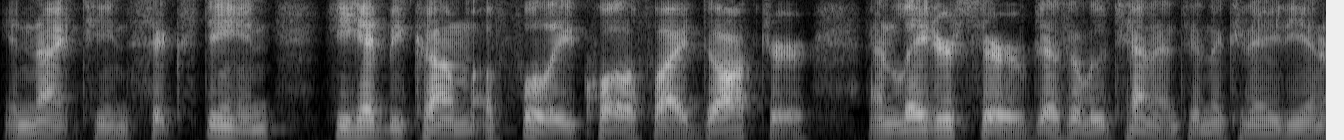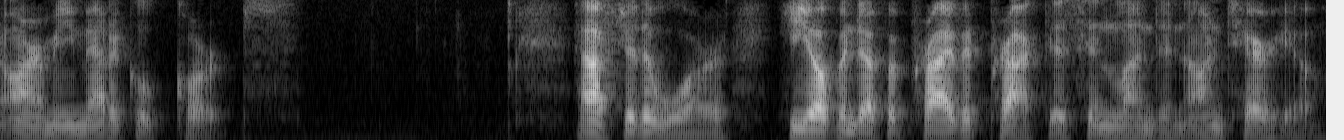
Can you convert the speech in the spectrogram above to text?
In 1916, he had become a fully qualified doctor and later served as a lieutenant in the Canadian Army Medical Corps. After the war, he opened up a private practice in London, Ontario.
